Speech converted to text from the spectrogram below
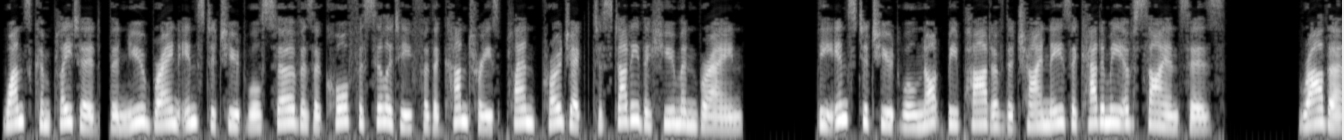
Once completed, the new Brain Institute will serve as a core facility for the country's planned project to study the human brain. The institute will not be part of the Chinese Academy of Sciences. Rather,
